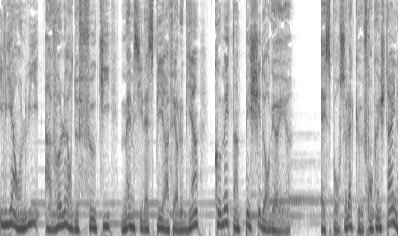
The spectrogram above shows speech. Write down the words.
il y a en lui un voleur de feu qui, même s'il aspire à faire le bien, commet un péché d'orgueil. Est-ce pour cela que Frankenstein,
